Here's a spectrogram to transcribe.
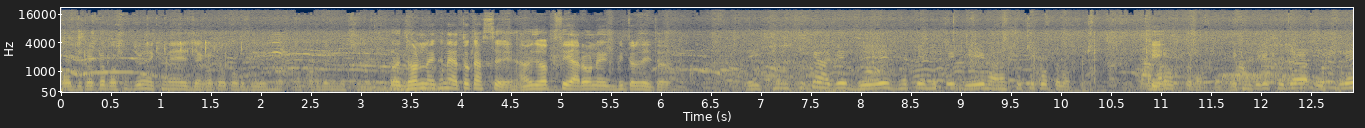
পর্যটকটা বসার জন্য এখানে এই জায়গাটাও করে দিয়ে করে দেওয়া তো ঝর্ণা এখানে এত কাছে আমি ভাবছি আরও অনেক ভিতরে যাইতে হবে। এইখান থেকে আগে যে হেঁটে হেঁটে গিয়ে মানুষ কি করতে পারতো? উঠতে পারতো। এখান থেকে সোজা উঠলে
